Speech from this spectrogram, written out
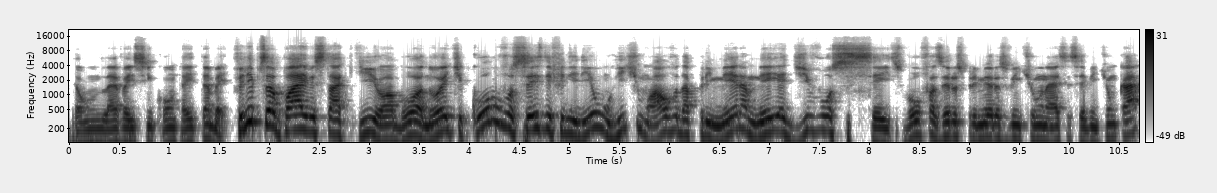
Então leva isso em conta aí também. Felipe Sampaio está aqui, ó. Boa noite. Como vocês definiriam o ritmo alvo da primeira meia de vocês? Vou fazer os primeiros 21 na SC 21K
